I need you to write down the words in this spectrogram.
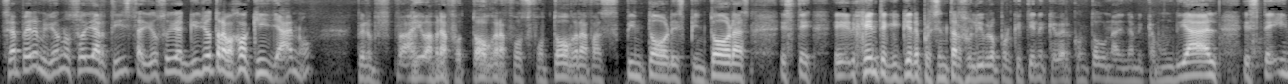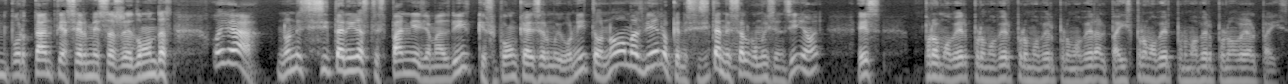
O sea, espéreme, yo no soy artista, yo soy aquí, yo trabajo aquí ya, ¿no? pero pues, ahí habrá fotógrafos, fotógrafas, pintores, pintoras, este, eh, gente que quiere presentar su libro porque tiene que ver con toda una dinámica mundial, este, importante hacer mesas redondas. Oiga, no necesitan ir hasta España y a Madrid, que supongo que ha de ser muy bonito. No, más bien lo que necesitan es algo muy sencillo, ¿eh? es promover, promover, promover, promover al país, promover, promover, promover al país.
